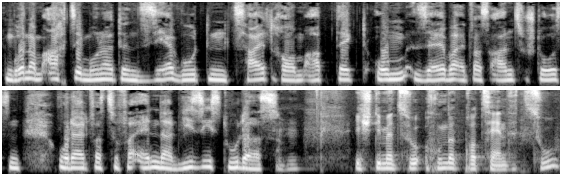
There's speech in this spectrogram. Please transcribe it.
im Grunde am 18 Monate einen sehr guten Zeitraum abdeckt, um selber etwas anzustoßen oder etwas zu verändern. Wie siehst du das? Mhm. Ich stimme zu 100 Prozent zu.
